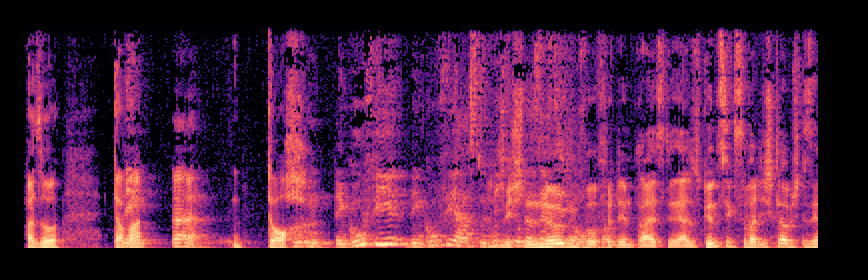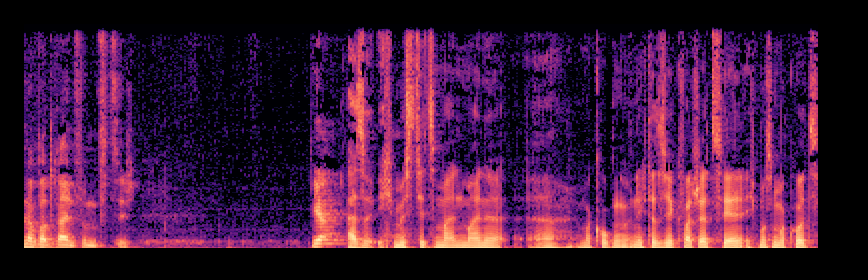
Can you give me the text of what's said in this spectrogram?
Also da nee, waren äh, äh. doch. Den Goofy, den Goofy hast du nicht Habe ich unter 60 nirgendwo Euro für den Preis gesehen. Also das günstigste, was ich glaube ich gesehen habe, war 53. Ja, Also ich müsste jetzt mal in meine, äh, mal gucken, nicht, dass ich hier Quatsch erzähle. Ich muss mal kurz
